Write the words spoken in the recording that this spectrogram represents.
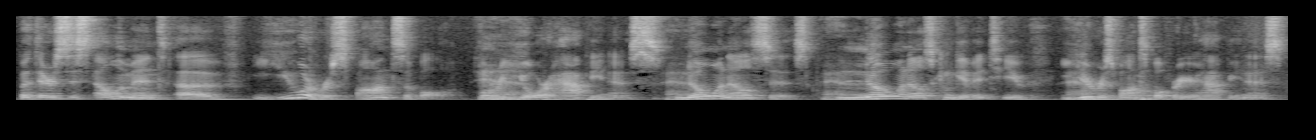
But there's this element of you are responsible for Yeah. your happiness. Yeah. No one else is. Yeah. No one else can give it to you. You're responsible for your happiness.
